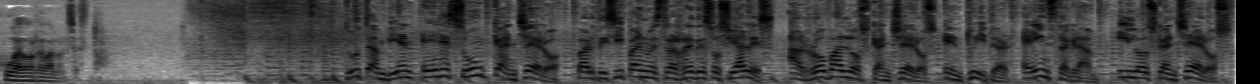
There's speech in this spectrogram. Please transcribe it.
jugador de baloncesto. Tú también eres un canchero. Participa en nuestras redes sociales, arroba los cancheros en Twitter e Instagram y los cancheros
